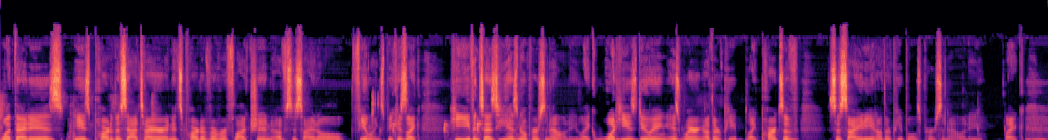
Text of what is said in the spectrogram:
what that is is part of the satire and it's part of a reflection of societal feelings because like he even says he has no personality. Like what he is doing is wearing other people like parts of society and other people's personality like Mhm.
